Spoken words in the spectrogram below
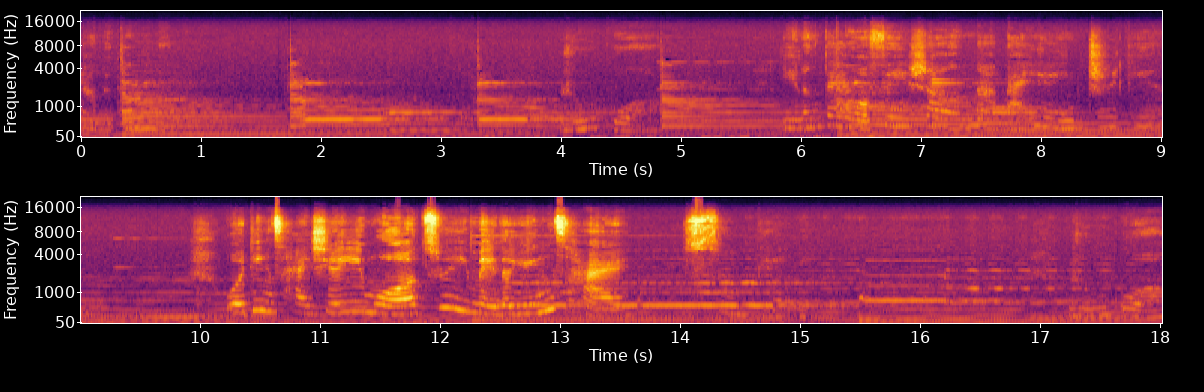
样的功能。如果能带我飞上那白云之巅，我定采撷一抹最美的云彩送给你。如果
